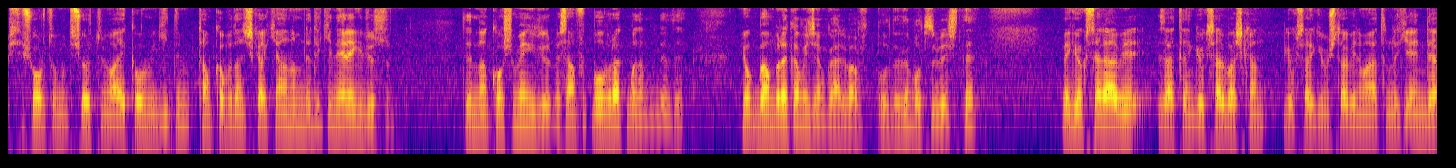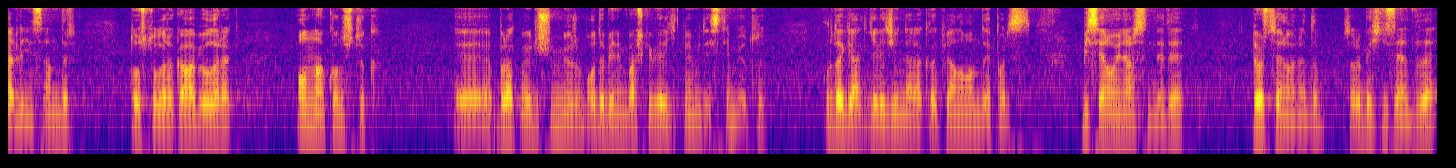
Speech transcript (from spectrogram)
işte şortumu, tişörtümü, ayakkabımı giydim. Tam kapıdan çıkarken hanım dedi ki nereye gidiyorsun? Dedim ben koşmaya gidiyorum. E sen futbol bırakmadın mı dedi. Yok ben bırakamayacağım galiba futbol dedim 35'te. Ve Göksel abi zaten Göksel Başkan, Göksel Gümüşdağ benim hayatımdaki en değerli insandır. Dost olarak, abi olarak. Onunla konuştuk. Ee, bırakmayı düşünmüyorum. O da benim başka bir yere gitmemi de istemiyordu. Burada gel, geleceğinle alakalı planlamanı da yaparız. Bir sene oynarsın dedi. Dört sene oynadım. Sonra beşinci senede de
